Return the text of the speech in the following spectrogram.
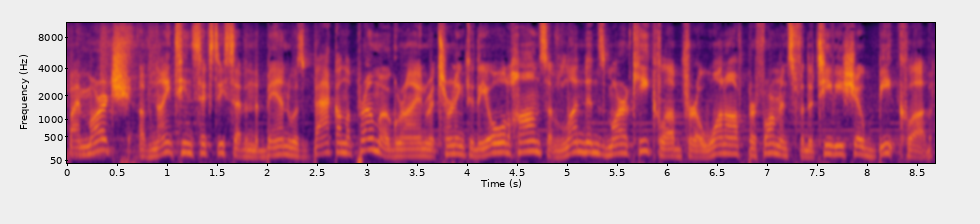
By March of 1967, the band was back on the promo grind, returning to the old haunts of London's Marquee Club for a one off performance for the TV show Beat Club.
